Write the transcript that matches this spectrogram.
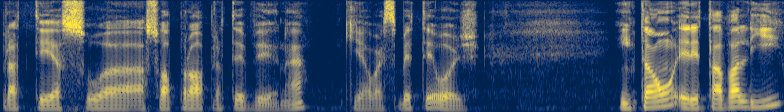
para ter a sua, a sua própria TV, né? que é o SBT hoje. Então ele estava ali,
